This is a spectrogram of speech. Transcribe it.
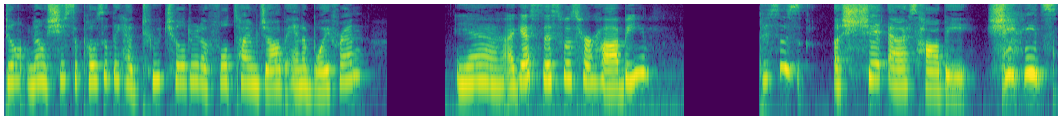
don't know. She supposedly had two children, a full-time job, and a boyfriend. Yeah, I guess this was her hobby. This is a shit ass hobby. She needs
